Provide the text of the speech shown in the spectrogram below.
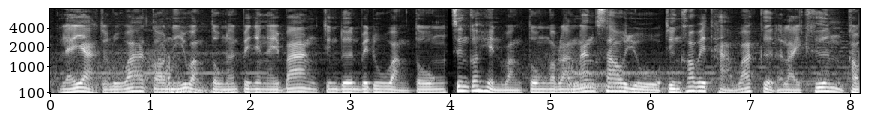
ๆ และอยากจะรู้ว่าตอนนี้หวังตรงนั้นเป็นยังไงบ้าง จึงเดินไปดูหวังตรง ซึ่งก็เห็นหวังตรงกำลังนั่งเศร้าอยู่ จึงเข้าไปถามว่าเกิดอะไรขึ้น เขา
